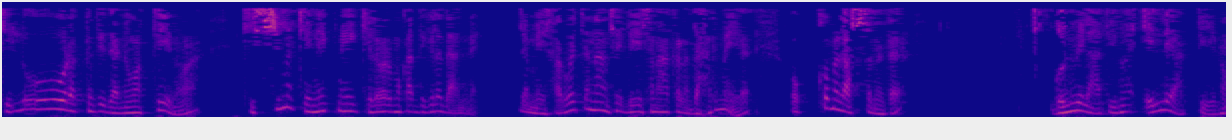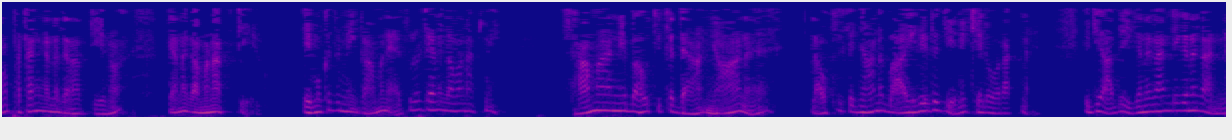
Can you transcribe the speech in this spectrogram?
කිලෝරක් නැති දැනුමක් තියෙනවා. කිසිම කෙනෙක් මේ කෙලවර මොකද්ද කියලා දන්නේ නැහැ. දැන් මේ ਸਰවචනාංශයේ දේශනා කරන ධර්මය ඔක්කොම ලස්සනට ගොනු වෙලා තියෙනවා එල්ලයක් තියෙනවා පටන් ගන්න දණක් තියෙනවා යන ගමනක් තියෙනවා. ඒ මොකද මේ ගමන ඇතුළට යන ගමනක් නේ. සාමාන්‍ය භෞතික ඥාන ලෞකික ඥාන බාහිරයට තියෙන කෙලවරක් නැහැ. ඉතින් අද ඉගෙන ගන්න ඉගෙන ගන්න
